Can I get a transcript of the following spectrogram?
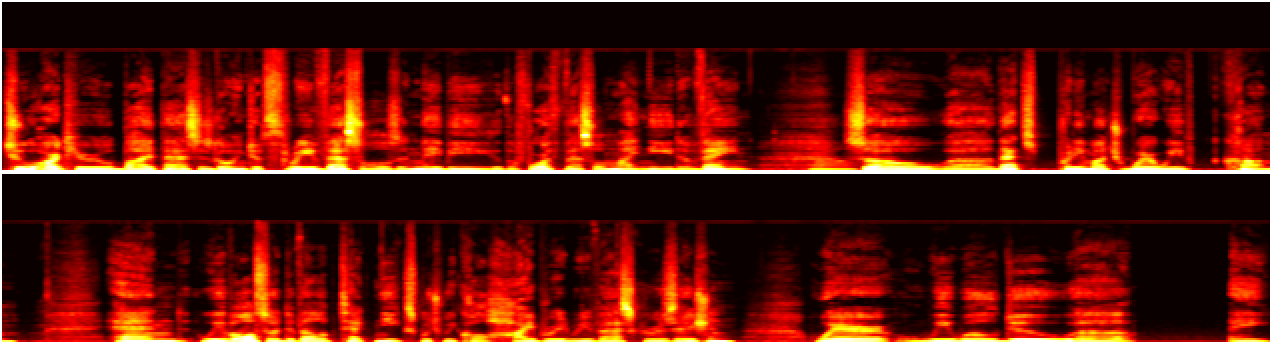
two arterial bypasses going to three vessels, and maybe the fourth vessel might need a vein. So uh, that's pretty much where we've come. And we've also developed techniques which we call hybrid revascularization, where we will do uh, a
